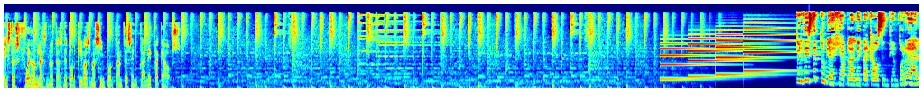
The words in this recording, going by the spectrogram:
Estas fueron las notas deportivas más importantes en Planeta Caos. ¿Perdiste tu viaje a Planeta Caos en tiempo real?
